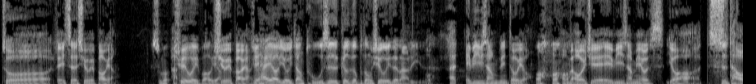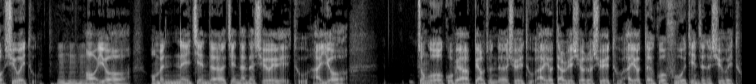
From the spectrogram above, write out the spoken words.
做镭射穴位保养。什么穴位保养？穴位保养，所以还要有一张图是各个不同穴位在哪里的。哎，A P P 上面都有。哦，我们偶尔觉得 A P 上面有有四套穴位图。嗯哼哼。哦，有我们内建的简单的穴位图，还有中国国标标准的穴位图，还有 W H O 的穴位图，还有德国复尔电针的穴位图。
